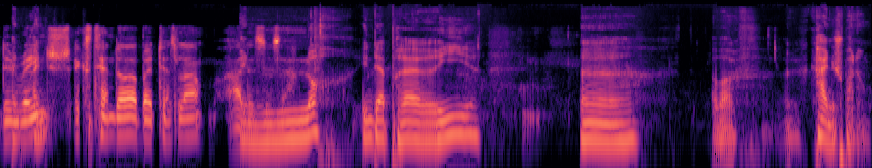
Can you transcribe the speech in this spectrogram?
den Ein- Range Extender bei Tesla. Alles ein Loch in der Prärie. Äh, aber keine Spannung.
